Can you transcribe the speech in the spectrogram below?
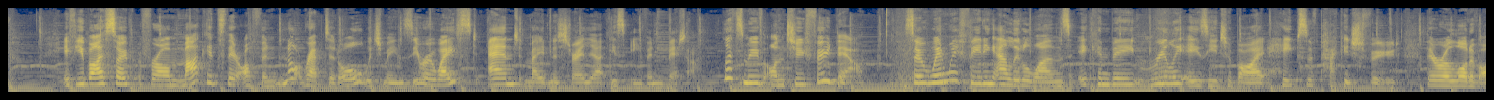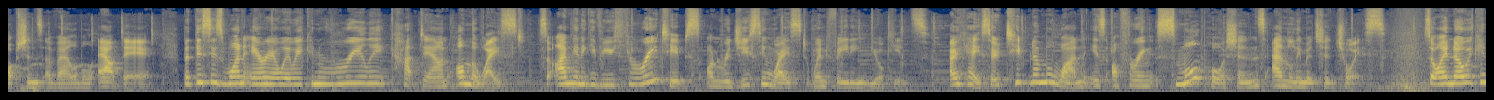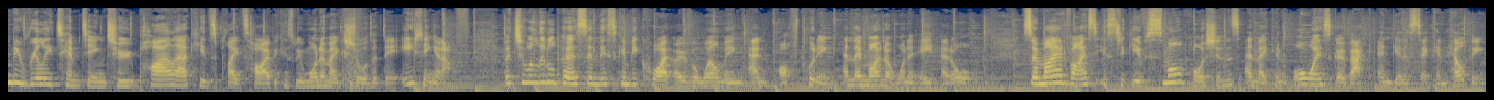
If you buy soap from markets, they're often not wrapped at all, which means zero waste, and made in Australia is even better. Let's move on to food now. So when we're feeding our little ones, it can be really easy to buy heaps of packaged food. There are a lot of options available out there. But this is one area where we can really cut down on the waste. So I'm gonna give you three tips on reducing waste when feeding your kids. Okay, so tip number one is offering small portions and limited choice. So I know it can be really tempting to pile our kids' plates high because we wanna make sure that they're eating enough. But to a little person, this can be quite overwhelming and off putting, and they might not want to eat at all. So, my advice is to give small portions and they can always go back and get a second helping.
